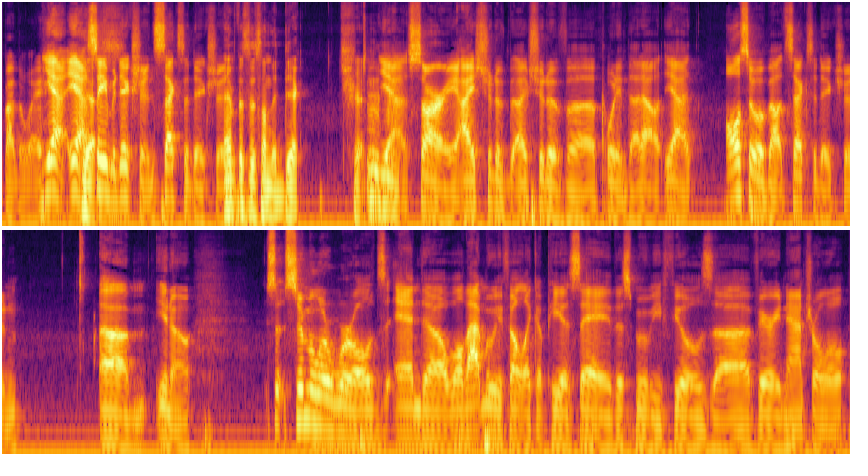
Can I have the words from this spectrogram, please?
by the way. yeah, yeah, Yes. same addiction, sex addiction. Emphasis on the dick shit. Yeah, sorry. I should have I should have uh, pointed that out. Yeah, also about sex addiction. Um, you know, so similar worlds, and uh, while that movie felt like a PSA, this movie feels uh, very natural.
